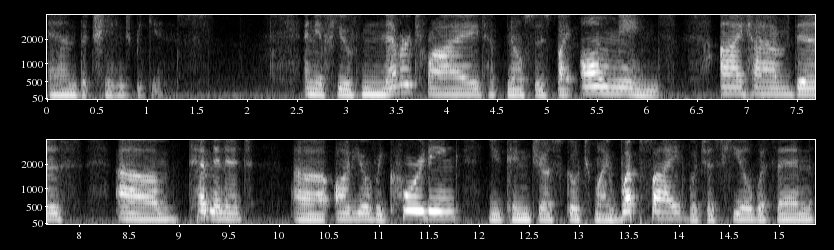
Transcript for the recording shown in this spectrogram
and the change begins. And if you've never tried hypnosis, by all means, I have this 10-minute um, uh, audio recording. You can just go to my website, which is healwithin.com.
